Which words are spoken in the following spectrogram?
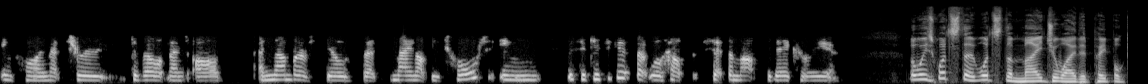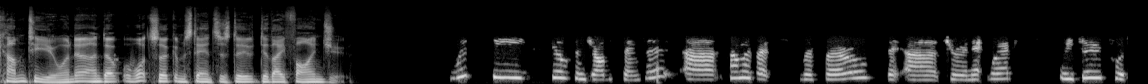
employment through development of a number of skills that may not be taught in the certificate, but will help set them up for their career. Louise, what's the what's the major way that people come to you, and under what circumstances do do they find you? With the Skills and Jobs Centre, uh, some of it's referrals that, uh, through a network. We do put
